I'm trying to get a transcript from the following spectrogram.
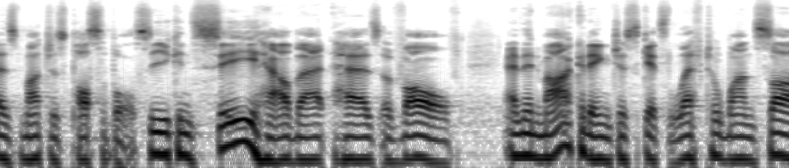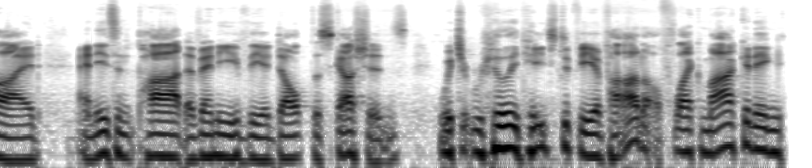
as much as possible. So you can see how that has evolved. And then marketing just gets left to one side and isn't part of any of the adult discussions, which it really needs to be a part of. Like marketing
